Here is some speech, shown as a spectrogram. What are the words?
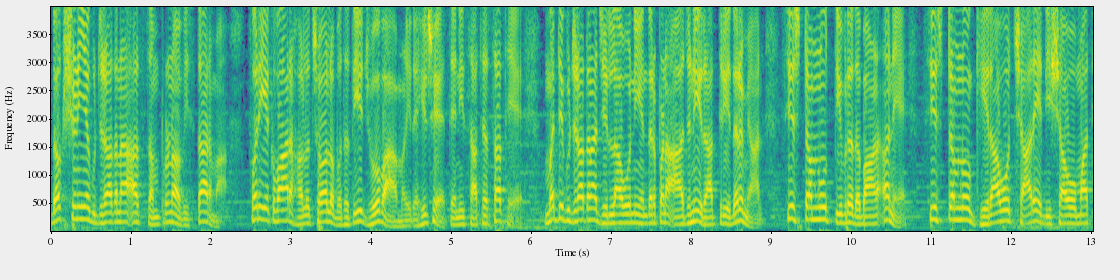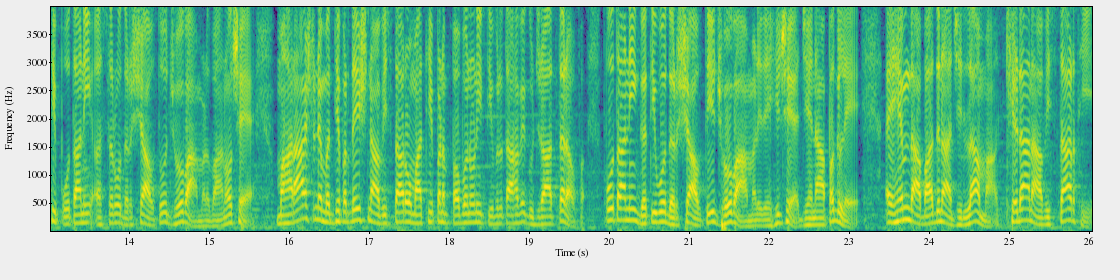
દક્ષિણીય ગુજરાતના આ સંપૂર્ણ વિસ્તારમાં ફરી એકવાર હલચલ વધતી જોવા મળી રહી છે. તેની સાથે સાથે મધ્ય ગુજરાતના જિલ્લાઓની અંદર પણ આજની રાત્રિ દરમિયાન સિસ્ટમનું તીવ્ર દબાણ અને સિસ્ટમનો ઘેરાવો ચારે દિશાઓમાંથી પોતાની અસરો દર્શાવતો જોવા મળવાનો છે. મહારાષ્ટ્ર અને મધ્યપ્રદેશના વિસ્તારોમાંથી પણ પવનોની તીવ્રતા હવે ગુજરાત તરફ પોતાની ગતિઓ દર્શાવતી જોવા મળી રહી છે. જેના પગલે અહેમદાબાદના જિલ્લામાં, ખેડાના વિસ્તારથી,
